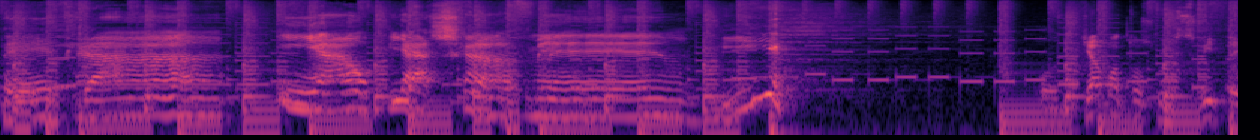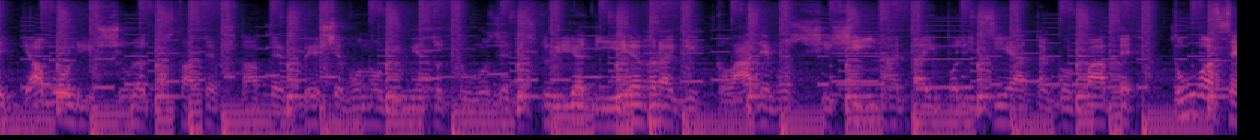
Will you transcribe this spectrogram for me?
петка ја оплячкавме Ие! Ѓавото сме свите ѓаволи, шурата статев штатев беше во новињето туво за 100.000 евра ги кладе во шишината и полицијата го фате. Това се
